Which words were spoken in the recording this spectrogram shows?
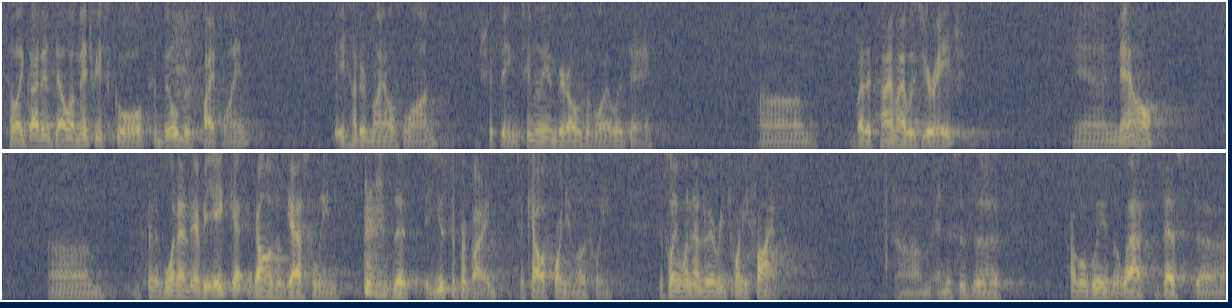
until I got into elementary school to build this pipeline. It's 800 miles long, shipping 2 million barrels of oil a day. Um, by the time I was your age. And now, um, instead of one out of every eight ga gallons of gasoline that it used to provide to California mostly, it's only one out of every 25. Um, and this is the probably the last best uh,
